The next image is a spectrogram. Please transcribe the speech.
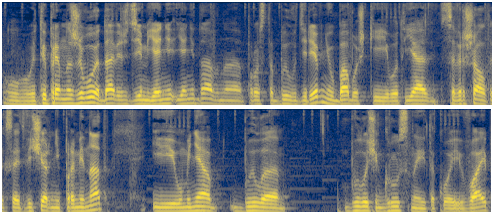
Ой, ты прям на живое давишь, Дим. Я, не, я недавно просто был в деревне у бабушки, и вот я совершал, так сказать, вечерний променад, и у меня было был очень грустный такой вайб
